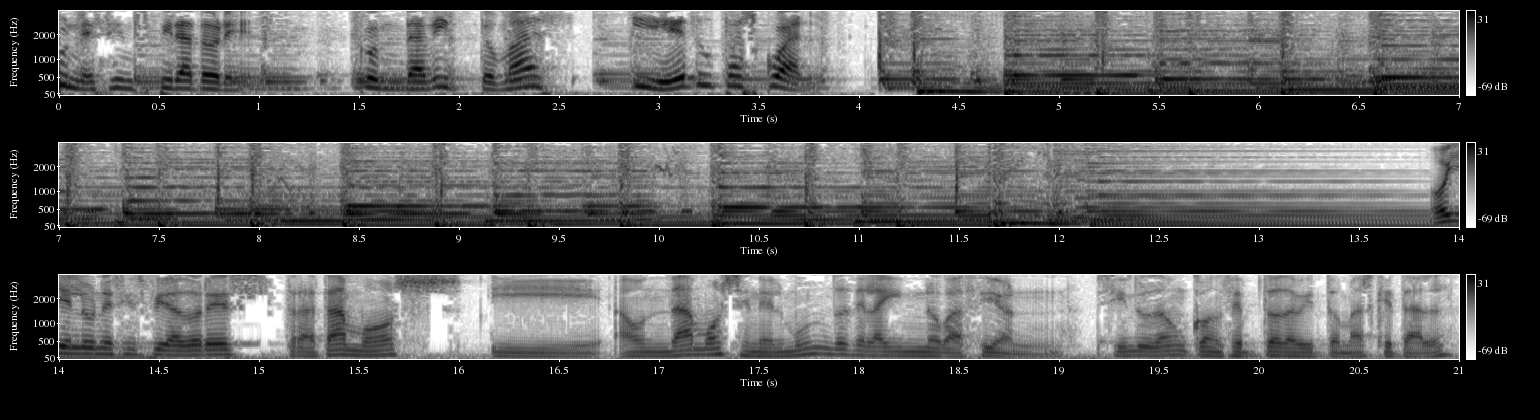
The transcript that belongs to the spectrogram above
Lunes Inspiradores, con David Tomás y Edu Pascual. Hoy en Lunes Inspiradores tratamos y ahondamos en el mundo de la innovación. Sin duda un concepto, David Tomás, ¿qué tal?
